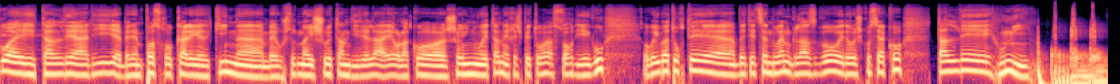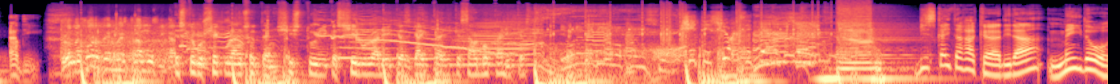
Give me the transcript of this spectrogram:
Mogoai taldeari eh, beren post-rokarekin eh, be ustut maixuetan direla, eh, olako soinuetan errespetua zor diegu. Ogoi bat urte eh, betetzen duen Glasgow edo Eskoziako talde huni. Adi. Lo mejor de nuestra música. Ez dugu sekulan zuten, xisturik, ez xilularik, ez gaitarik, ez albokarik, ez... J'étais sûr que c'était. Bizkaitarrak eh, dira, meido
